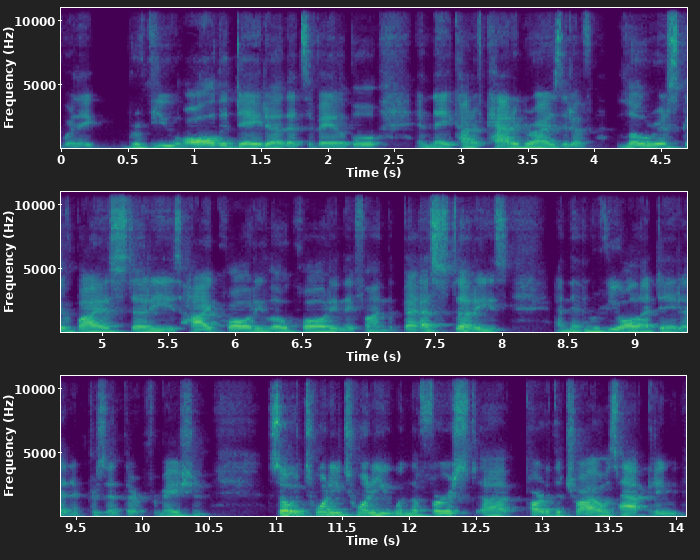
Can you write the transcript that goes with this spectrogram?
where they review all the data that's available and they kind of categorize it of low risk of bias studies, high quality, low quality, and they find the best studies and then review all that data and present their information. So in 2020, when the first uh, part of the trial was happening,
